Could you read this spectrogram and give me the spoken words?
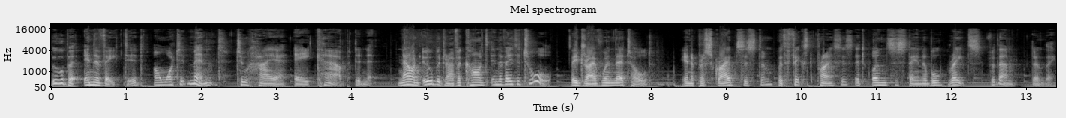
Uber innovated on what it meant to hire a cab, didn't it? Now an Uber driver can't innovate at all. They drive when they're told, in a prescribed system with fixed prices at unsustainable rates for them don't they?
